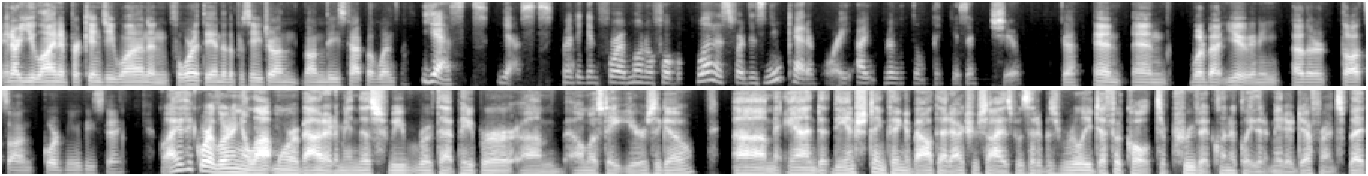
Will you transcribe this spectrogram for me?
And are you lining Purkinje one and four at the end of the procedure on on these type of lenses? Yes, yes. But again, for a monofocal plus for this new category, I really don't think is an issue. Okay. And and what about you? Any other thoughts on chord mu these days? Well, I think we're learning a lot more about it. I mean, this we wrote that paper um, almost eight years ago, um, and the interesting thing about that exercise was that it was really difficult to prove it clinically that it made a difference. But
